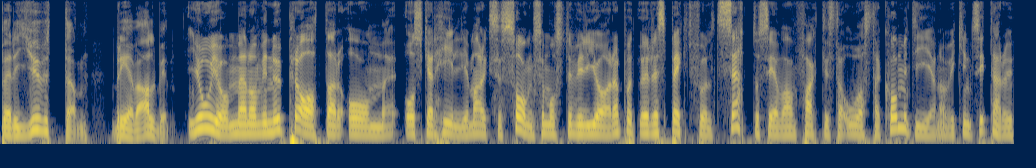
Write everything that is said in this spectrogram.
supergjuten bredvid Albin. Jo, jo, men om vi nu pratar om Oskar Hiljemarks säsong så måste vi göra på ett respektfullt sätt och se vad han faktiskt har åstadkommit igenom. Vi kan inte sitta här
